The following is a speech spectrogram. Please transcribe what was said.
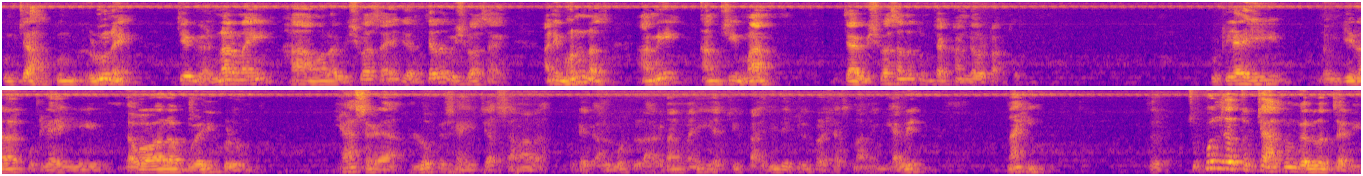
तुमच्या हातून घडू नये. ते घडणार नाही हा आम्हाला विश्वास आहे जनतेला विश्वास आहे. आणि म्हणूनच आम्ही आमची मान त्या विश्वासानं तुमच्या खांद्यावर टाकतो. कुठल्याही धमकीला कुठल्याही दबावाला बळी पडून ह्या सगळ्या लोकशाहीच्या सणाला कुठे गालबोट लागणार नाही याची काळजी देखील प्रशासनाने घ्यावी. नाही तर चुकून जर तुमच्या हातून गल्लत झाली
